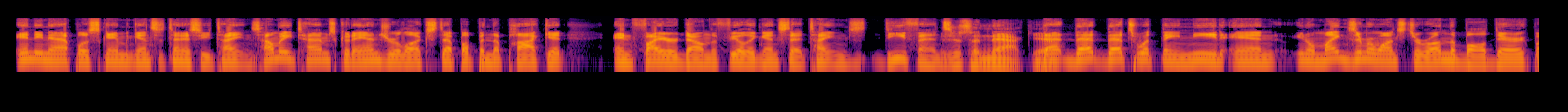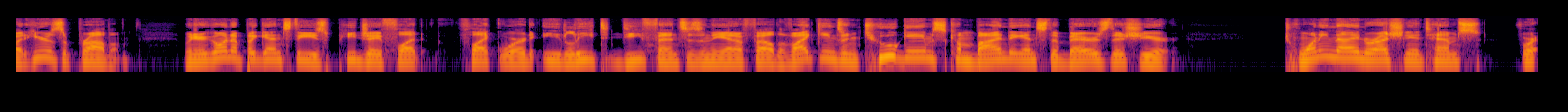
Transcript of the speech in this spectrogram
Indianapolis game against the Tennessee Titans. How many times could Andrew Luck step up in the pocket and fire down the field against that Titans defense? It's just a knack, yeah. That that that's what they need. And you know, Mike Zimmer wants to run the ball, Derek, but here's the problem. When you're going up against these PJ Fleck Fleckward elite defenses in the NFL, the Vikings in two games combined against the Bears this year. 29 rushing attempts for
